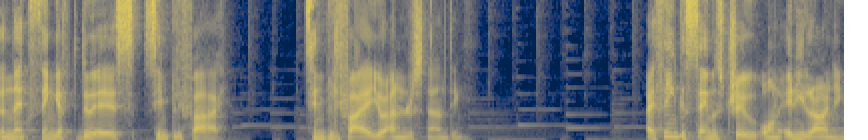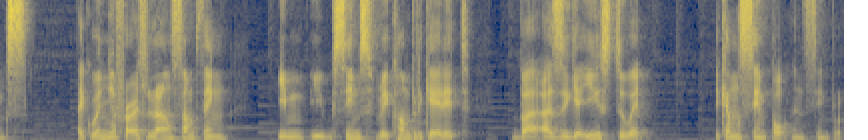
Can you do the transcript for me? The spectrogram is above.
the next thing you have to do is simplify. Simplify your understanding. I think the same is true on any learnings. Like when you first learn something, it, it seems very complicated, but as you get used to it, it becomes simple and simpler.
